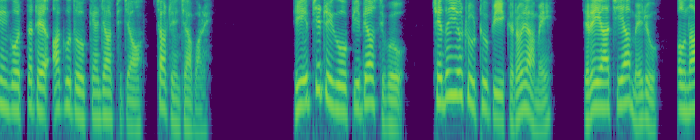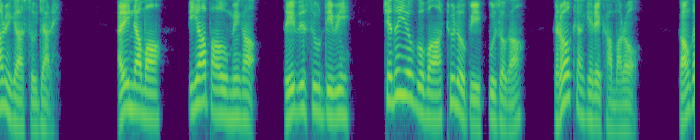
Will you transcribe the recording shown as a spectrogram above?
ခင်ကိုတတ်တဲ့အကုသိုလ်ကံကြောင့်ဖြစ်ကြောင်းရှောက်တင်ကြပါတယ်။ ဒီအဖြစ်တွေကိုပြပြောက်စီဖို့ချင်းသေးရုပ်ထုထုပြီးကြောရမယ်ရရရာချီရမယ်လို့ပုံသားတွေကဆိုကြတယ်။အဲဒီနောက်မှာတရားပါဦးမင်းကဇေဒစုတီဗီချင်းသေးရုပ်ကိုပါထုလုပ်ပြီးပူဇော်ကကြောခံခဲ့တဲ့အခါမှာတော့ခေါင်းက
